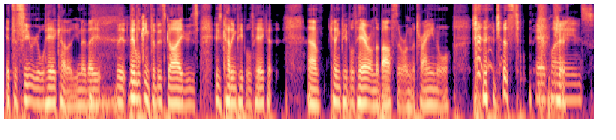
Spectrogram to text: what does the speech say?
it's a serial hair cutter. You know they they're, they're looking for this guy who's who's cutting people's hair, cut- um, cutting people's hair on the bus or on the train or just airplanes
